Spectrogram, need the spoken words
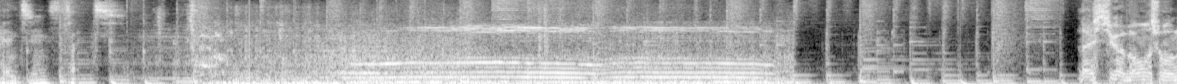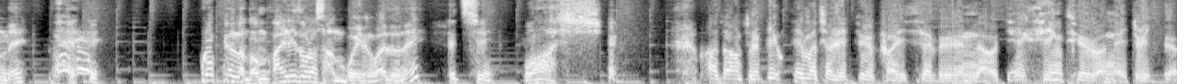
엔진 스타트. 날씨가 너무 좋은데? 프로펠러 너무 빨리 돌아서 안 보이는 거야, 눈에? 그치. 와, 씨. 트래픽 호텔 Charlie 257 now taxiing to runway 32.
